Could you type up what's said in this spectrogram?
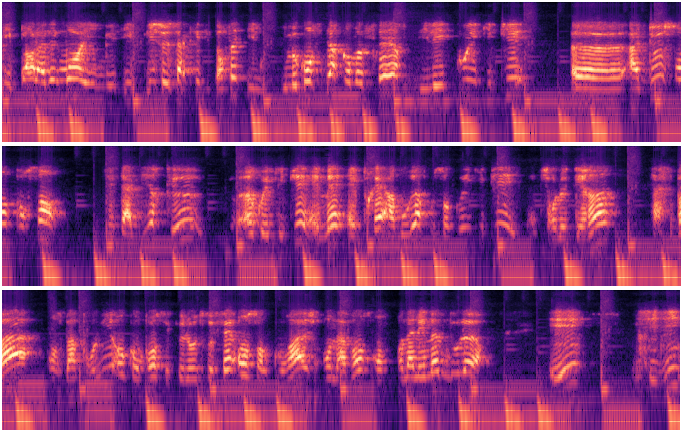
il parle avec moi, il, se sacrifie. En fait, il, me considère comme un frère, il est coéquipier euh, à 200%. C'est-à-dire que un coéquipier est, prêt à mourir pour son coéquipier. Sur le terrain, ça se bat, on se bat pour lui, on comprend ce que l'autre fait, on s'encourage, on avance, on, a les mêmes douleurs. Et il s'est dit,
